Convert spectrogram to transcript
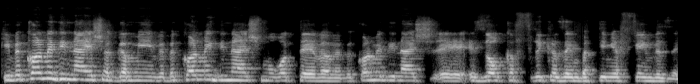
כי בכל מדינה יש אגמים, ובכל מדינה יש שמורות טבע, ובכל מדינה יש אה, אזור כפרי כזה עם בתים יפים וזה.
